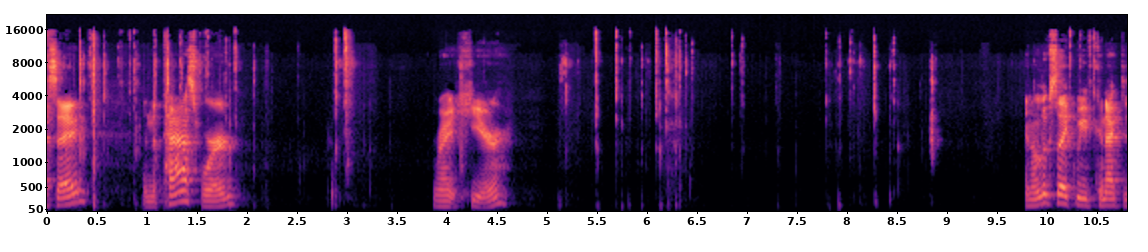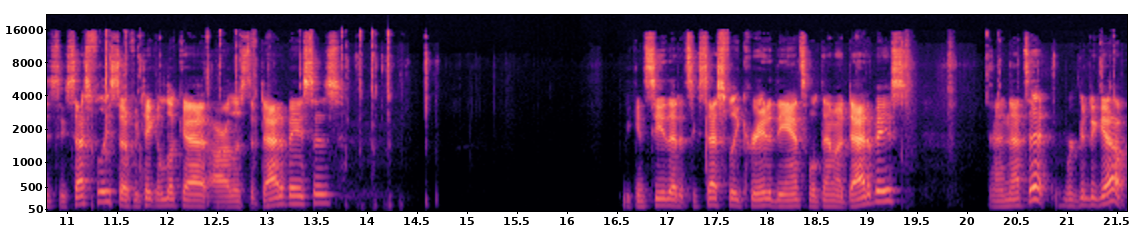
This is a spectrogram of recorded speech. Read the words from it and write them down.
SA and the password right here. And it looks like we've connected successfully. So if we take a look at our list of databases, we can see that it successfully created the Ansible demo database. And that's it. We're good to go.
